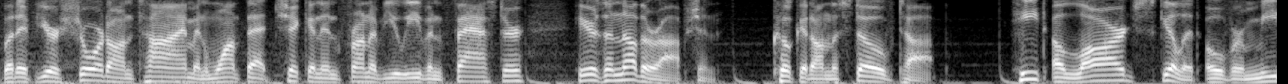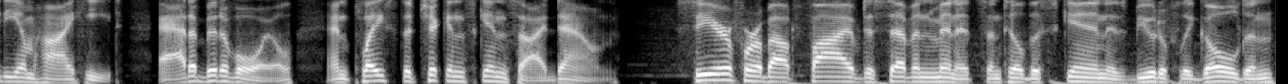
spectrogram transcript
But if you're short on time and want that chicken in front of you even faster, here's another option. Cook it on the stove top. Heat a large skillet over medium-high heat, add a bit of oil, and place the chicken skin side down. Sear for about 5 to 7 minutes until the skin is beautifully golden,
